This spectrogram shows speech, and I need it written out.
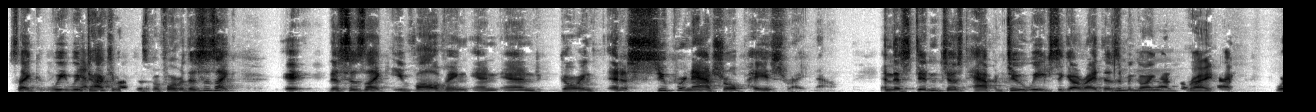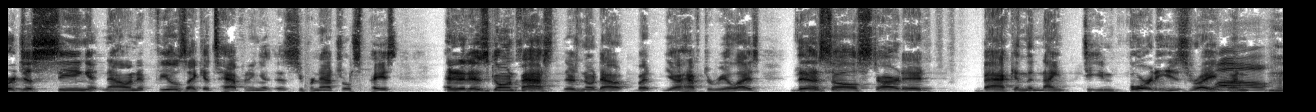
it's like we we've Yep. talked about this before but this is like it this is like evolving and and going at a supernatural pace right now. And this didn't just happen two weeks ago right? This has been going on mm-hmm. for a long Right. time. We're just seeing it now and it feels like it's happening at a supernatural pace. And it is going fast there's no doubt but you have to realize this all started back in the 1940s right? When Whoa. Mm-hmm.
